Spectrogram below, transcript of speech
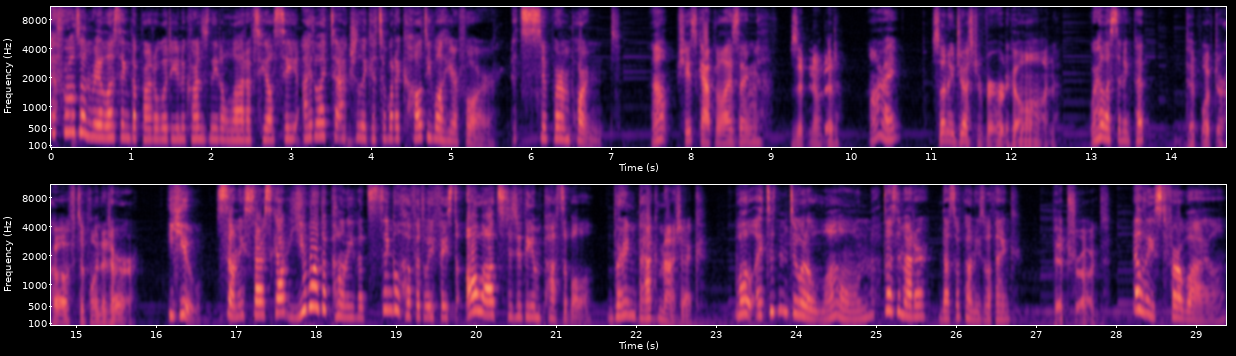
If we're all done realizing that Bridlewood unicorns need a lot of TLC, I'd like to actually get to what I called you all here for. It's super important. Oh, she's capitalizing. Zipp noted. Alright. Sunny gestured for her to go on. We're listening, Pipp. Pipp whipped her hoof to point at her. You, Sunny Star Scout, you are the pony that single-hoofedly faced all odds to do the impossible. Bring back magic. Well, I didn't do it alone. Doesn't matter. That's what ponies will think. Pipp shrugged. At least for a while.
